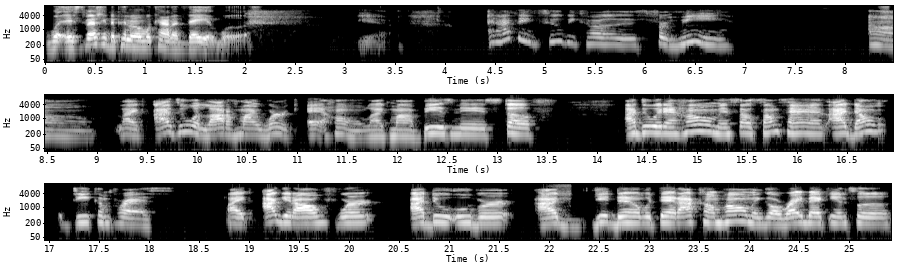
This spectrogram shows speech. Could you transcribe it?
What, especially depending on what kind of day it was. Yeah. And I think too, because for me, um, like I do a lot of my work at home, like my business stuff. I do it at home. And so sometimes I don't decompress. Like I get off work, I do Uber, I get done with that, I come home and go right back into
